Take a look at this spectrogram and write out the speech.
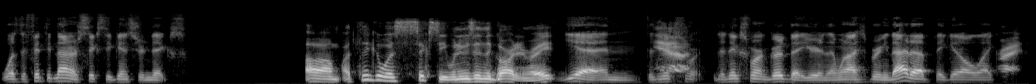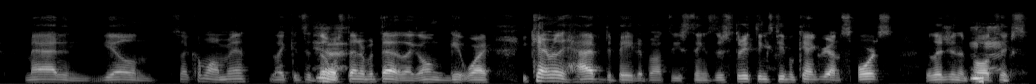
Was it 59 or 60 against your Knicks? um, I think it was sixty when he was in the Garden, right? Yeah, and the Knicks were the Knicks weren't good that year. And then when I bring that up, they get all like Right. mad and yell, and it's like, come on, man! Like it's a Yeah. double standard with that. Like I don't get why you can't really have debate about these things. There's three things people can't agree on: sports, religion, and Mhm. politics.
